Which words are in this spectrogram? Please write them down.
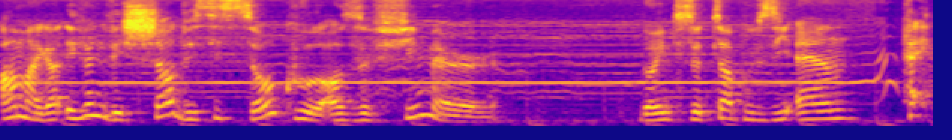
Oh my god, even this shot, this is so cool. Or the filmer going to the top of the end. Hey!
